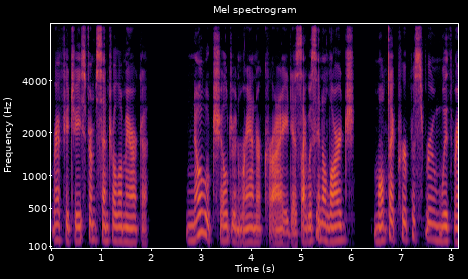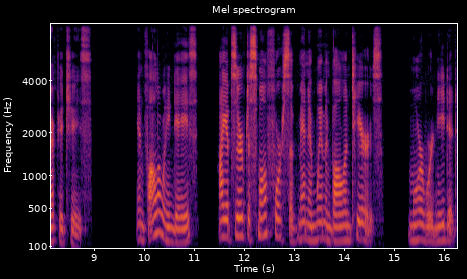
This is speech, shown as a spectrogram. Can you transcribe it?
refugees from Central America. No children ran or cried as I was in a large, multi purpose room with refugees. In following days, I observed a small force of men and women volunteers. More were needed.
